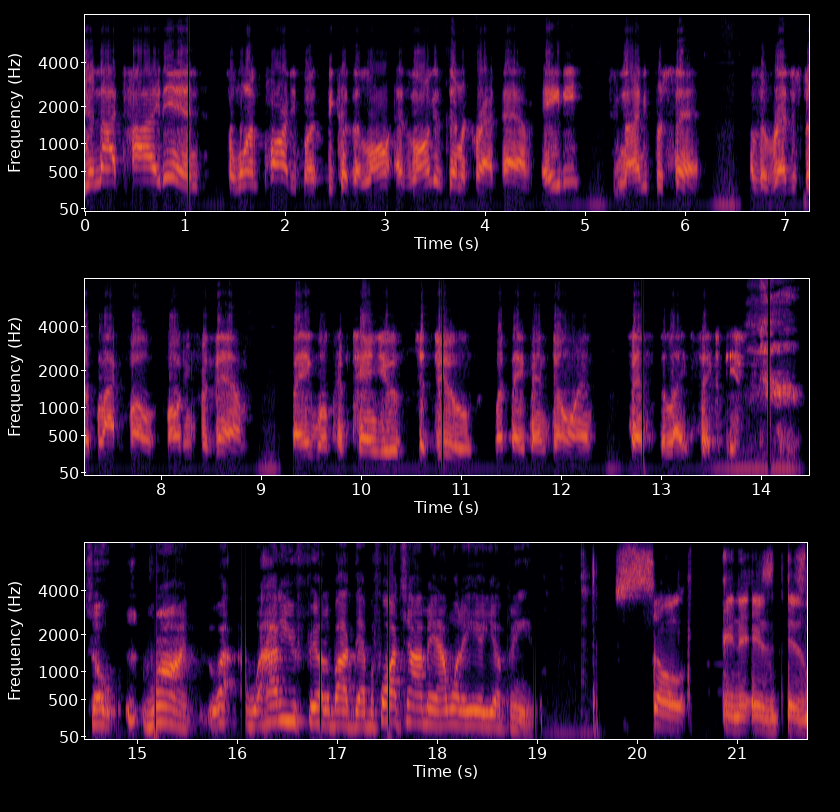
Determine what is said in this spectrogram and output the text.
You're not tied in to one party, but because as long as, long as Democrats have 80 to 90 percent of the registered black vote voting for them, they will continue to do what they've been doing since the late 60s. So, Ron, how do you feel about that? Before I chime in, I want to hear your opinion. So, and it is is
